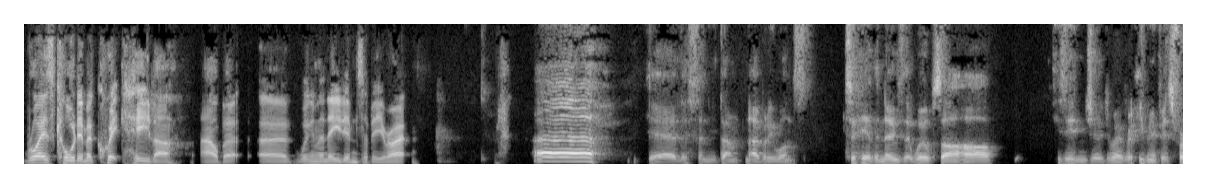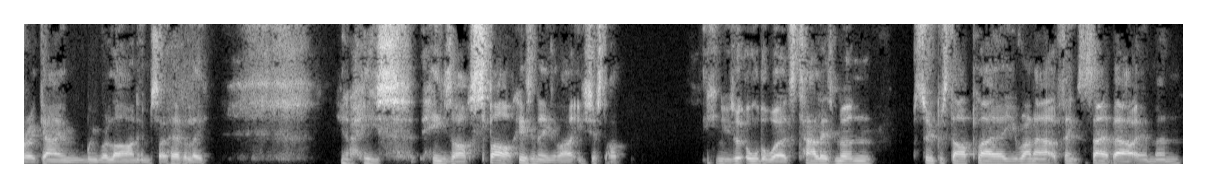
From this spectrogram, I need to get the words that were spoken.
Roy's called him a quick healer, Albert. Uh, we're going to need him to be right. Uh, yeah. Listen, you don't. Nobody wants to hear the news that Wilf Zaha is injured, whether even if it's for a game, we rely on him so heavily. You know, he's he's our spark, isn't he? Like he's just our. You can use all the words talisman, superstar player. You run out of things to say about him, and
